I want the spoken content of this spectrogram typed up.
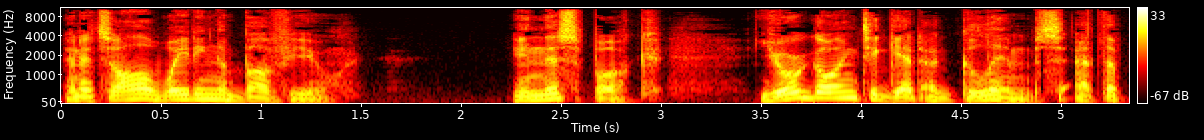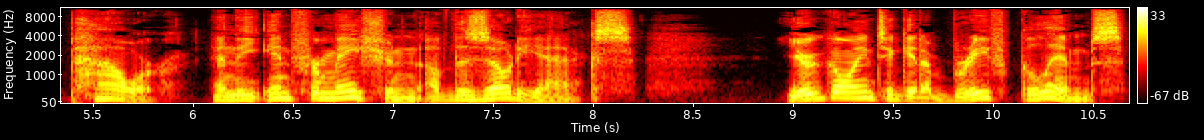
and it's all waiting above you. In this book, you're going to get a glimpse at the power and the information of the zodiacs. You're going to get a brief glimpse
